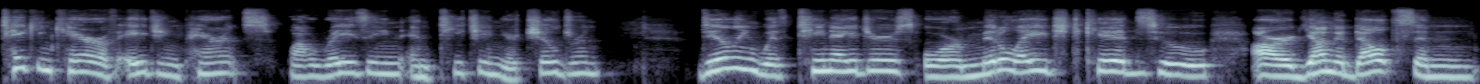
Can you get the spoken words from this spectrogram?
taking care of aging parents while raising and teaching your children, dealing with teenagers or middle aged kids who are young adults and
